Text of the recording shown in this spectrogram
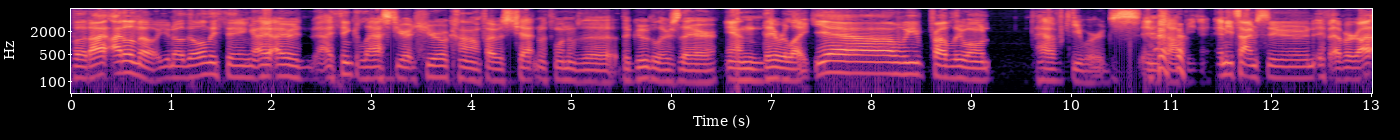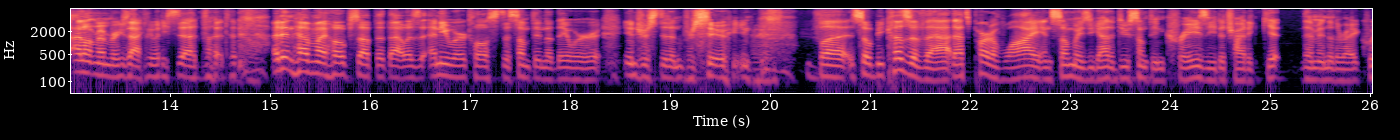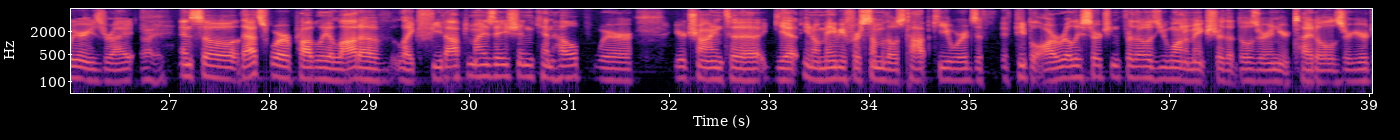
but I, I don't know. You know, the only thing I, I I think last year at HeroConf I was chatting with one of the the Googlers there, and they were like, "Yeah, we probably won't have keywords in shopping anytime soon, if ever. I, I, don't remember exactly what he said, but oh. I didn't have my hopes up that that was anywhere close to something that they were interested in pursuing. But so because of that, that's part of why, in some ways, you got to do something crazy to try to get them into the right queries, right? right? And so that's where probably a lot of like feed optimization can help, where you're trying to get, you know, maybe for some of those top keywords, if, if people are really searching for those, you want to make sure that those are in your titles or your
